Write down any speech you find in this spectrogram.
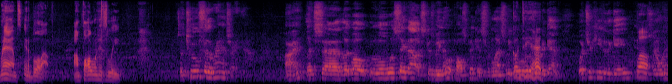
Rams in a blowout. I'm following his lead. So two for the Rams right now. All right, let's. Uh, let, well, we'll we'll save Alex because we know what Paul's pick is from last week. Go but to we'll your head. again. What's your key to the game? And Well, who's win?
